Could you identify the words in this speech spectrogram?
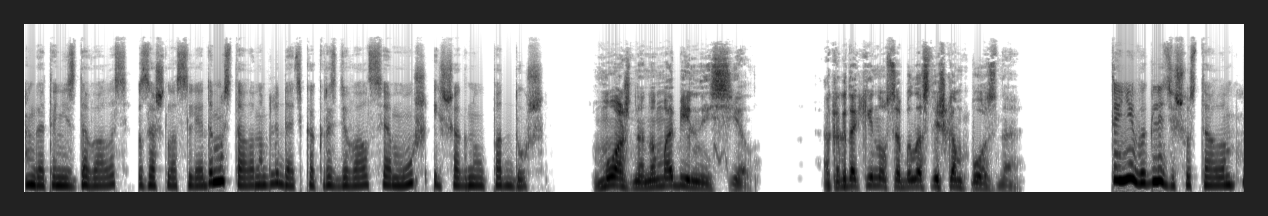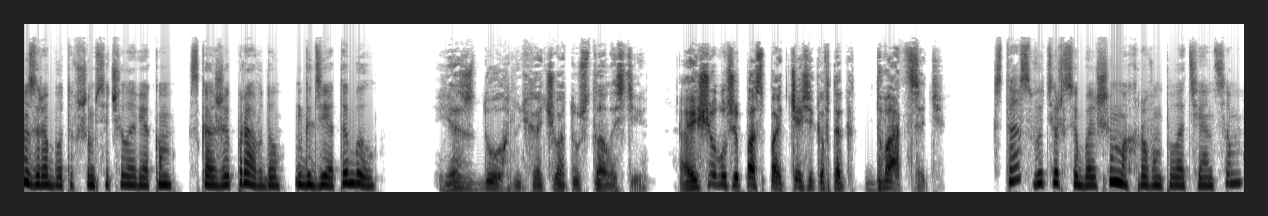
Агата не сдавалась, зашла следом и стала наблюдать, как раздевался муж и шагнул под душ. «Можно, но мобильный сел. А когда кинулся, было слишком поздно». «Ты не выглядишь усталым, заработавшимся человеком. Скажи правду, где ты был?» «Я сдохнуть хочу от усталости. А еще лучше поспать часиков так двадцать». Стас вытерся большим махровым полотенцем,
